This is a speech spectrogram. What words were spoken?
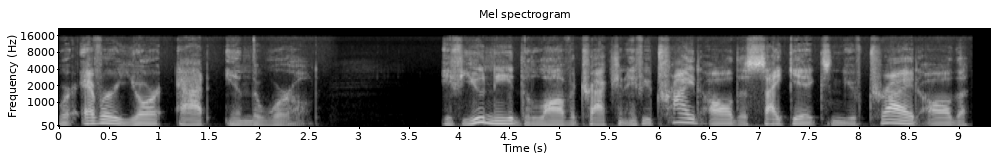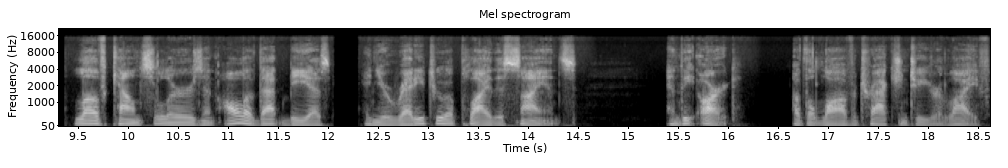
wherever you're at in the world, if you need the law of attraction, if you've tried all the psychics and you've tried all the love counselors and all of that BS, and you're ready to apply the science and the art of the law of attraction to your life,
